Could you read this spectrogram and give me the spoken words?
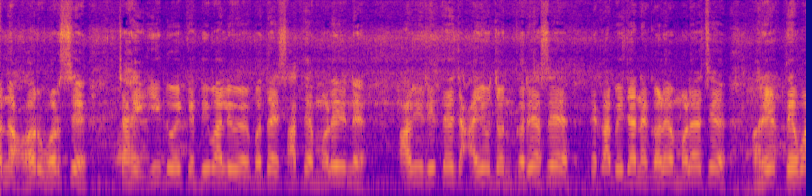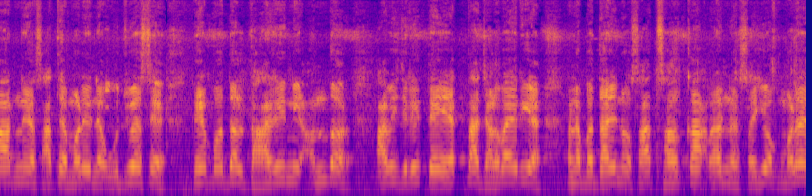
અને હર વર્ષે ચાહે ઈદ હોય કે દિવાળી હોય, બધાય સાથે મળીને આવી રીતે જ આયોજન કરે છે. એકાબીજાને ગળે મળે છે. હરેક તહેવારને સાથે મળીને ઉજવે છે. તે બદલ ધારીની અંદર આવી જ રીતે એકતા જળવાઈ રહે અને બધાનો સાથ, સહકાર અને સહયોગ મળે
